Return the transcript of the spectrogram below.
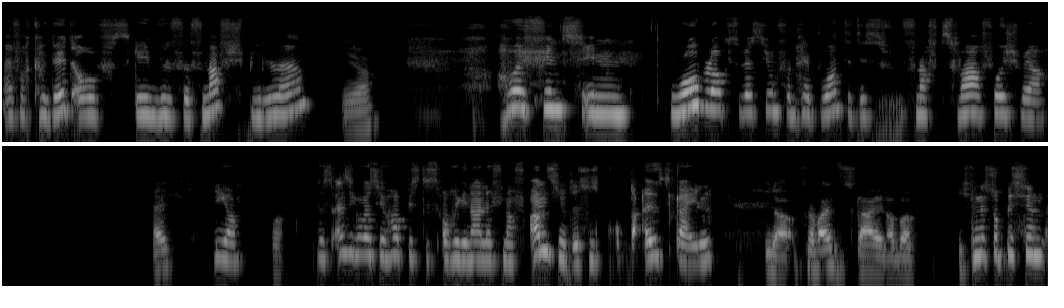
einfach kein Geld ausgeben will für FNAF-Spiele. Ja. Aber ich finde in Roblox-Version von Help Wanted ist FNAF 2 voll schwer. Echt? Ja. Das Einzige, was ich habe, ist das originale FNAF 1 und das ist brutal geil. Ja, FNAF 1 ist geil, aber ich finde es so ein bisschen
